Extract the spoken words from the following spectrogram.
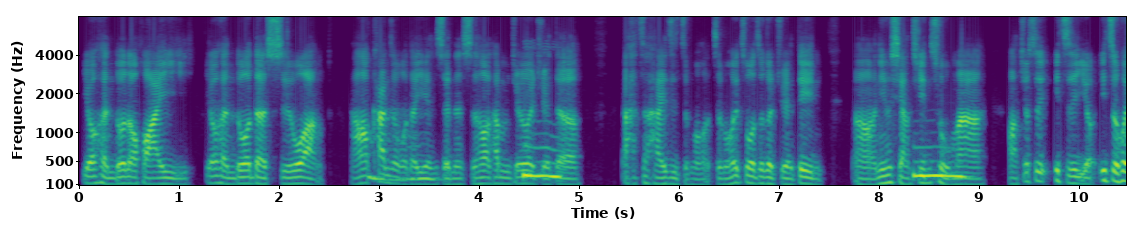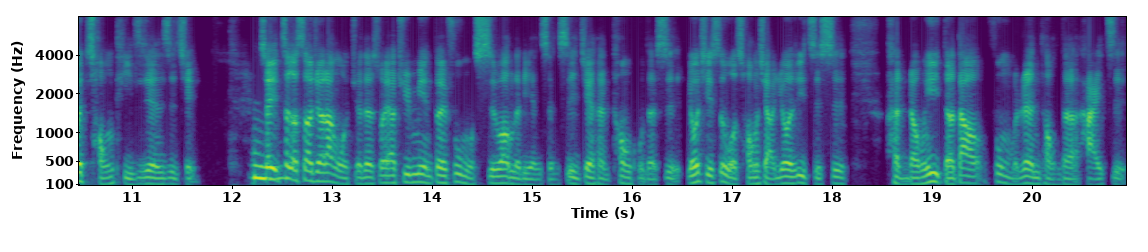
有很多的怀疑，有很多的失望，然后看着我的眼神的时候，他们就会觉得啊，这孩子怎么怎么会做这个决定啊？你有想清楚吗？啊，就是一直有一直会重提这件事情。所以这个时候就让我觉得说，要去面对父母失望的眼神是一件很痛苦的事，尤其是我从小又一直是很容易得到父母认同的孩子，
